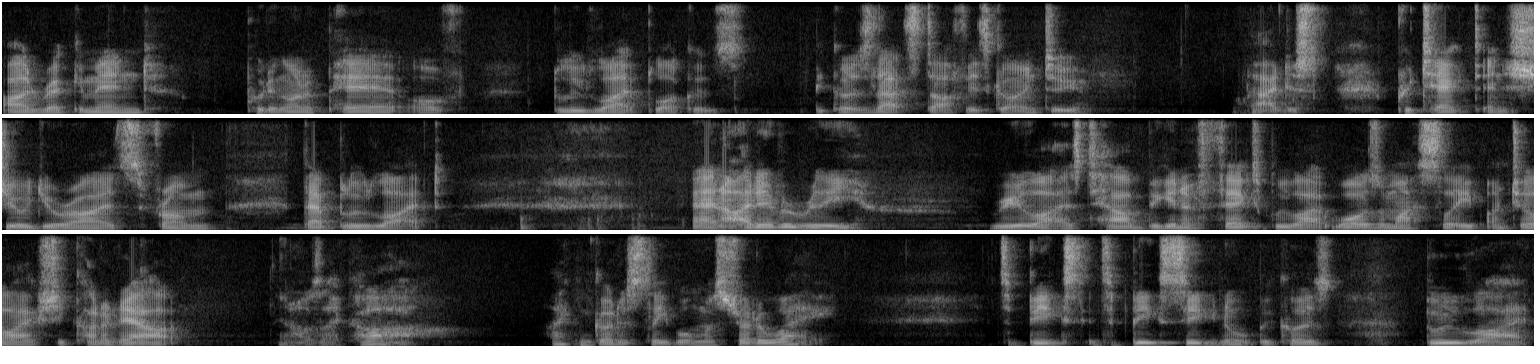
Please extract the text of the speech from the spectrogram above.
I'd recommend putting on a pair of blue light blockers because that stuff is going to just protect and shield your eyes from that blue light. And I never really realized how big an effect blue light was on my sleep until I actually cut it out. And I was like, oh, I can go to sleep almost straight away. It's a big, it's a big signal because blue light,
